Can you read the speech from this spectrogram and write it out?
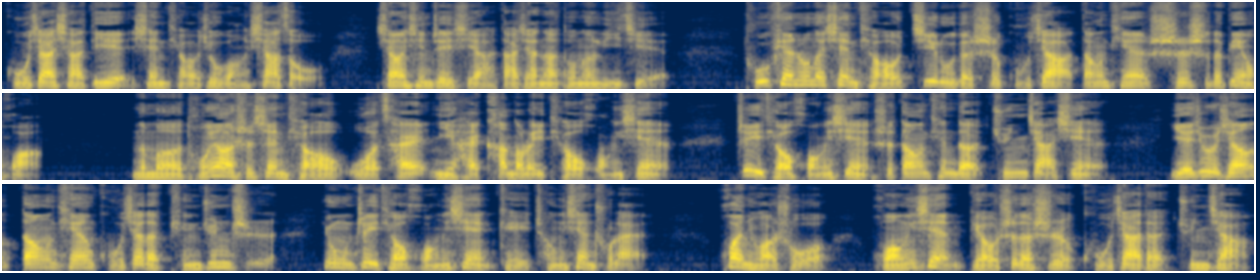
股价下跌，线条就往下走。相信这些啊，大家呢都能理解。图片中的线条记录的是股价当天实时的变化。那么同样是线条，我猜你还看到了一条黄线，这条黄线是当天的均价线，也就是将当天股价的平均值用这条黄线给呈现出来。换句话说，黄线表示的是股价的均价。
